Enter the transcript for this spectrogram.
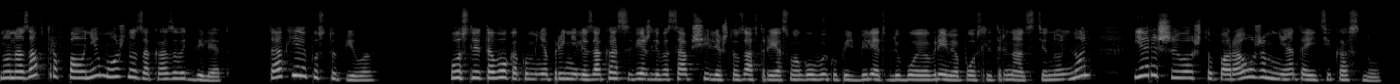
Но на завтра вполне можно заказывать билет. Так я и поступила. После того, как у меня приняли заказ и вежливо сообщили, что завтра я смогу выкупить билет в любое время после 13.00, я решила, что пора уже мне отойти ко сну.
